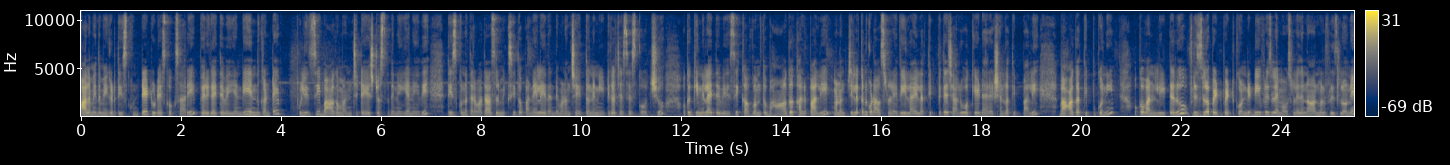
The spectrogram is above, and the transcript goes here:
పాల మీద మిగడ తీసుకుంటే టూ డేస్కి ఒకసారి పెరుగు అయితే వేయండి. ఎందుకంటే పులిసి బాగా మంచి టేస్ట్ వస్తుంది నెయ్యి అనేది. తీసుకున్న తర్వాత అసలు మిక్సీతో పనే లేదండి. మనం చేతితోనే నీట్గా చేసేసుకోవచ్చు. ఒక గిన్నెలో అయితే వేసి కవ్వంతో బాగా కలపాలి. మనం జీలకర్ర కూడా అవసరం లేదు. ఇలా ఇలా తిప్పితే చాలు. ఒకే డైరెక్షన్లో తిప్పాలి. బాగా తిప్పుకొని ఒక వన్ లీటరు ఫ్రిడ్జ్లో పెట్టి పెట్టుకోండి. డీ ఫ్రిడ్జ్లో ఏం అవసరం లేదు. నార్మల్ ఫ్రిడ్జ్లోనే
